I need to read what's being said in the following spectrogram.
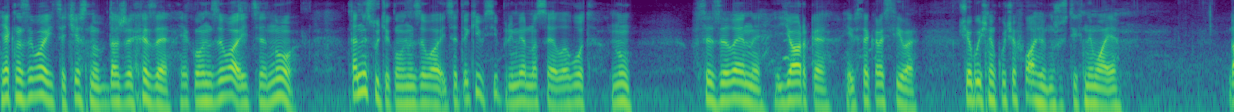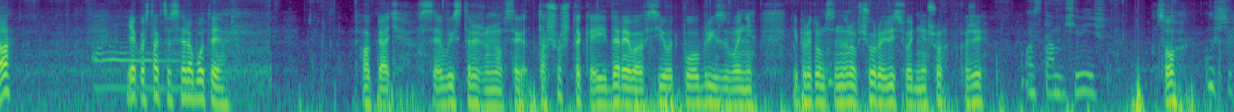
Як називається, чесно, навіть хз, як воно називається, ну. Та не суть, як воно називається. Такі всі примірно села. От, ну, все зелене, ярке і все красиве. Ще обично куча флагів, ну щось тих немає. Да? Якось так це все працює. Опять все вистрижено, все. Та що ж таке? І дерева всі от пообрізувані. І при тому це не вчора і сьогодні. Що? Кажи, Ось там ще, видиш, це? кущик.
